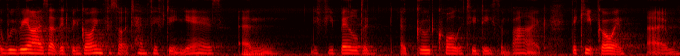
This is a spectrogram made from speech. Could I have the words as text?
we realised that they'd been going for sort of 10, 15 years. And if you build a, a good quality, decent bike, they keep going. Um,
